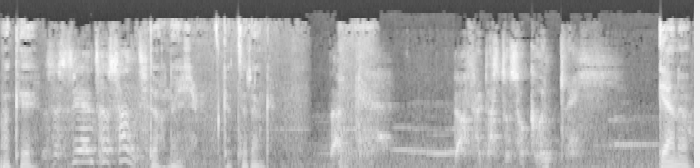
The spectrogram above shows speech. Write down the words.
Okay, Das ist sehr interessant. doch nicht. Gott sei Dank. Danke dafür, dass du so gründlich. Gerne.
